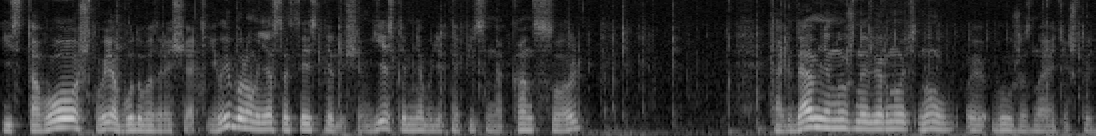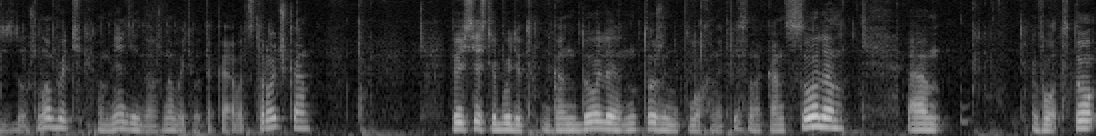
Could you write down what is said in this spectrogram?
из того, что я буду возвращать. И выбор у меня состоит в следующем. Если у меня будет написано консоль, Тогда мне нужно вернуть, ну, э, вы уже знаете, что здесь должно быть. У меня здесь должна быть вот такая вот строчка. То есть, если будет гондоле, ну, тоже неплохо написано, консоля, эм, вот, то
